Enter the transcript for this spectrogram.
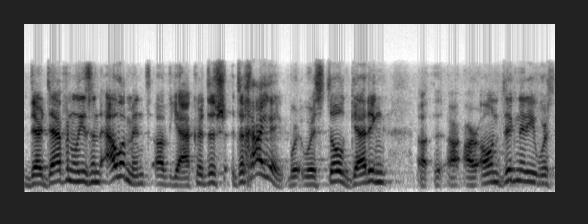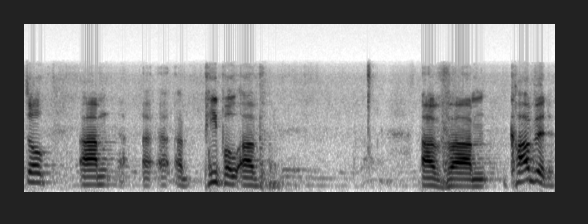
there definitely is an element of yakar dechaye. We're, we're still getting uh, our own dignity. We're still um, a, a, people of of um, kavod.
